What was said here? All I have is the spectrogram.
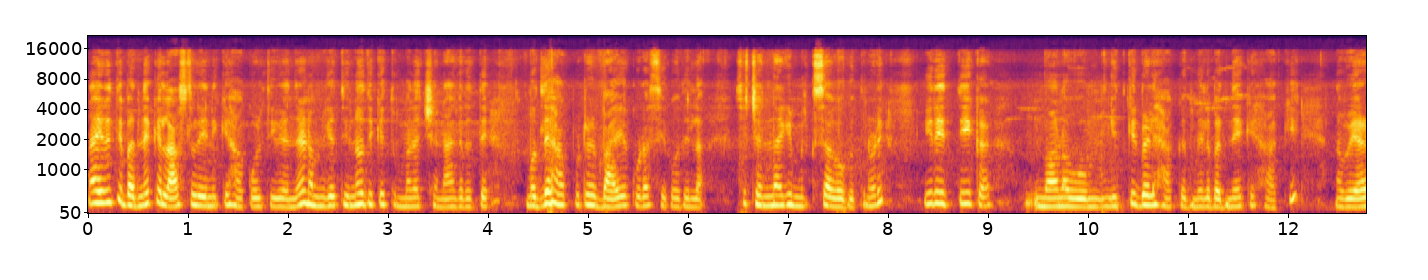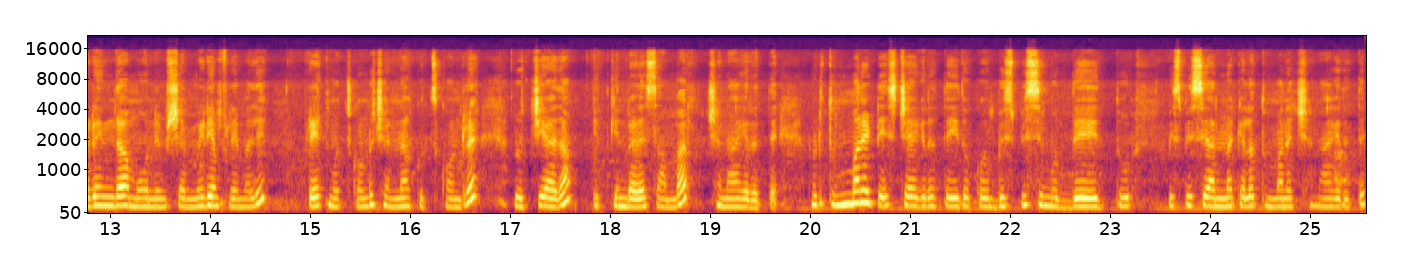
ನಾವು ಈ ರೀತಿ ಬದನೆಕಾಯಿ ಲಾಸ್ಟಲ್ಲಿ ಏನಕ್ಕೆ ಹಾಕೊಳ್ತೀವಿ ಅಂದರೆ ನಮಗೆ ತಿನ್ನೋದಕ್ಕೆ ತುಂಬಾ ಚೆನ್ನಾಗಿರುತ್ತೆ. ಮೊದಲೇ ಹಾಕ್ಬಿಟ್ರೆ ಬಾಯಿಗೆ ಕೂಡ ಸಿಗೋದಿಲ್ಲ. ಸೊ ಚೆನ್ನಾಗಿ ಮಿಕ್ಸ್ ಆಗೋಗುತ್ತೆ ನೋಡಿ. ಈ ರೀತಿ ಕ, ನಾವು ಇದ್ಕಿದ ಬೇಳೆ ಹಾಕಿದ್ಮೇಲೆ ಬದನೆಕಾಯಿ ಹಾಕಿ ನಾವು ಎರಡರಿಂದ ಮೂರು ನಿಮಿಷ ಮೀಡಿಯಮ್ ಫ್ಲೇಮಲ್ಲಿ ಪ್ಲೇಟ್ ಮುಚ್ಕೊಂಡು ಚೆನ್ನಾಗಿ ಕುದಿಸ್ಕೊಂಡ್ರೆ ರುಚಿಯಾದ ಇದ್ಕಿನ ಬೇಳೆ ಸಾಂಬಾರು ಚೆನ್ನಾಗಿರುತ್ತೆ. ನೋಡಿ ತುಂಬಾ ಟೇಸ್ಟಿಯಾಗಿರುತ್ತೆ ಇದು. ಬಿಸಿ ಬಿಸಿ ಮುದ್ದೆ ಇತ್ತು ಬಿಸಿ ಬಿಸಿ ಅನ್ನಕ್ಕೆಲ್ಲ ತುಂಬಾ ಚೆನ್ನಾಗಿರುತ್ತೆ.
